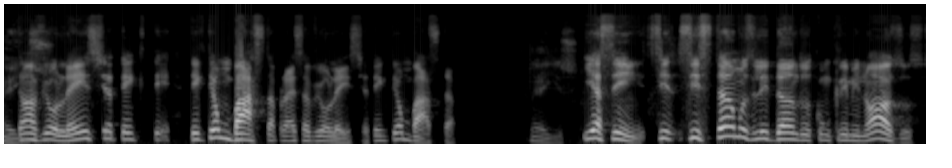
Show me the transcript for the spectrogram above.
É então a violência tem que ter, tem que ter um basta para essa violência, tem que ter um basta. É isso. E assim, se, se estamos lidando com criminosos,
